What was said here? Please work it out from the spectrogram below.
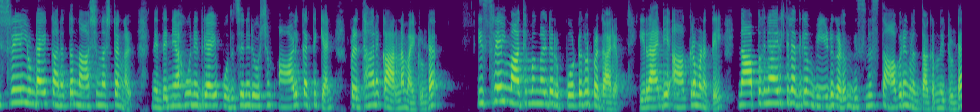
ഇസ്രയേലിലുണ്ടായ കനത്ത നാശനഷ്ടങ്ങൾ നെതന്യാഹുവിനെതിരായ പൊതുജനരോഷം ആളിക്കത്തിക്കാൻ പ്രധാന കാരണമായിട്ടുണ്ട്. ഇസ്രയേൽ മാധ്യമങ്ങളുടെ റിപ്പോർട്ടുകൾ പ്രകാരം ഇറാന്റെ ആക്രമണത്തിൽ നാൽപ്പതിനായിരത്തിലധികം വീടുകളും ബിസിനസ് സ്ഥാപനങ്ങളും തകർന്നിട്ടുണ്ട്.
